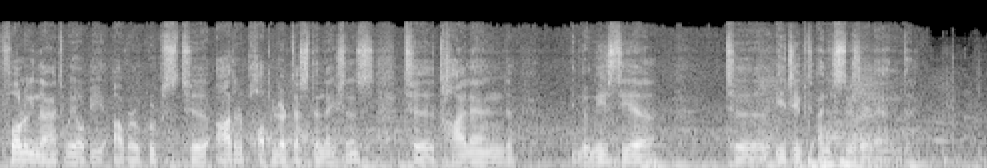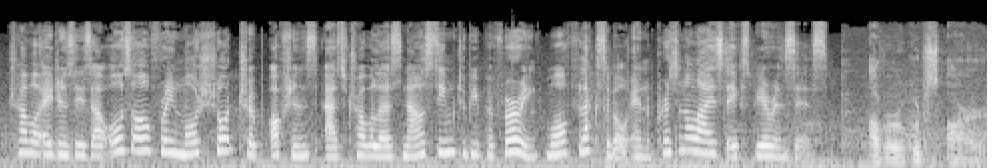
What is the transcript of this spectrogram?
Following that will be our groups to other popular destinations to Thailand, Indonesia, to Egypt and Switzerland. Travel agencies are also offering more short trip options as travelers now seem to be preferring more flexible and personalized experiences. Our groups are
